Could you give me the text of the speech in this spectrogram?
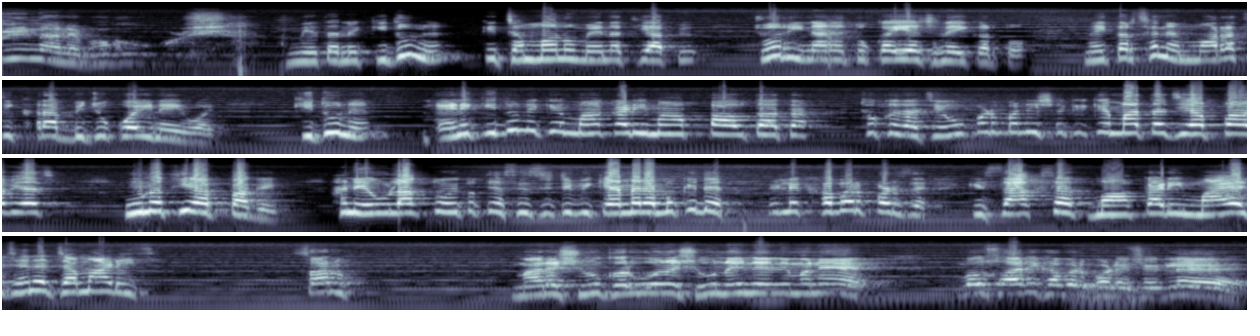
રીનાને ભોગવવું પડશે. મેં તને કીધું ને કે જમવાનું મેં નથી આપ્યું. જો રીનાને તું કઈ જ નહીં કરતો નહીતર છે ને મારાથી ખરાબ બીજું કોઈ નહીં હોય. કીધું ને એણે કીધું ને કે માકાળીમાં આપવા આવતા હતા. તો કદાચ એવું પણ બની શકે કે માતાજી આપવા આવ્યા છે. હું નથી આપવા ગઈ. અને એવું લાગતું હોય તો ત્યાં સીસીટીવી કેમેરા મૂકી દે. એટલે ખબર પડશે કે સાક્ષાત મહાકાળી માએ જેને જમાડી છે. સારું. મારે શું કરવું અને શું નહીં એની મને બહુ સારી ખબર પડે છે. એટલે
